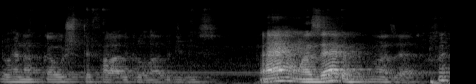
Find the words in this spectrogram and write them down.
do Renato Gaúcho ter falado aquilo lá do Diniz. É, 1x0? 1 a 0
